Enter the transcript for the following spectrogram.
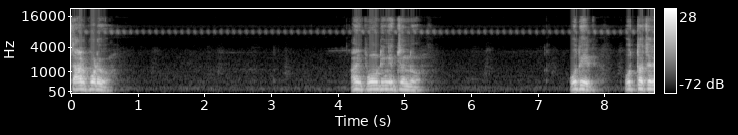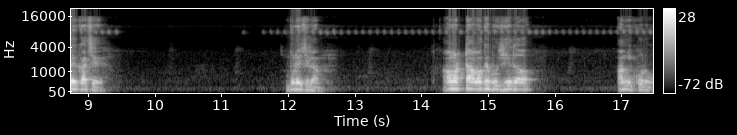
তারপরেও আমি প্রমোটিংয়ের জন্য ওদের অত্যাচারের কাছে বলেছিলাম, আমারটা আমাকে বুঝিয়ে দাও, আমি করব।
